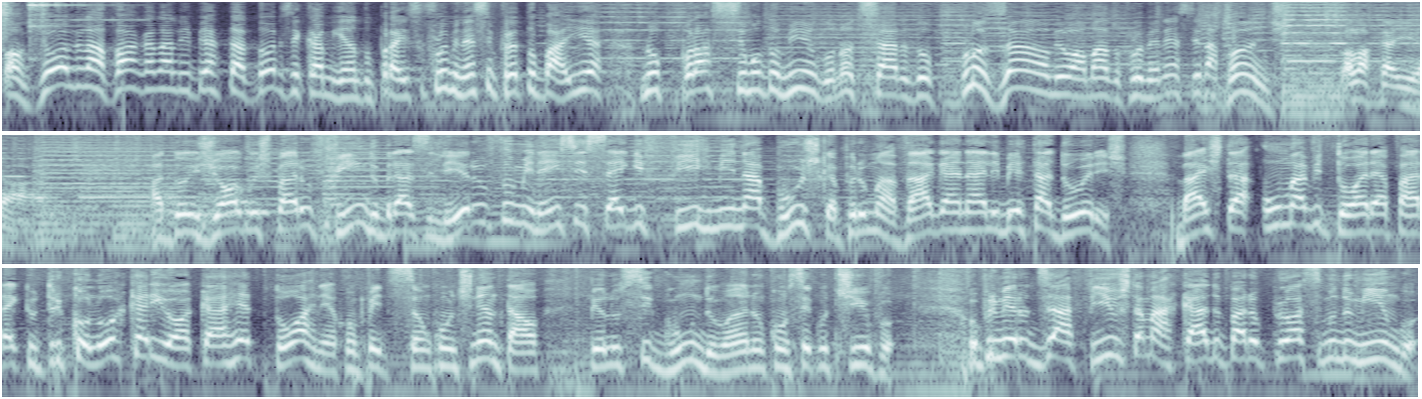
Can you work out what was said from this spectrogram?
Bom, de olho na vaga na Libertadores e caminhando para isso, o Fluminense enfrenta o Bahia no próximo domingo. Noticiário do Flusão, meu amado Fluminense, na Band. Coloca aí, ó. A dois jogos para o fim do brasileiro, o Fluminense segue firme na busca por uma vaga na Libertadores. Basta uma vitória para que o tricolor carioca retorne à competição continental pelo segundo ano consecutivo. O primeiro desafio está marcado para o próximo domingo.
